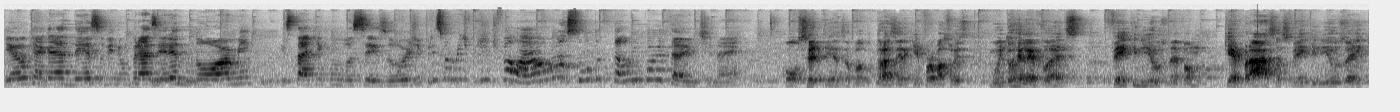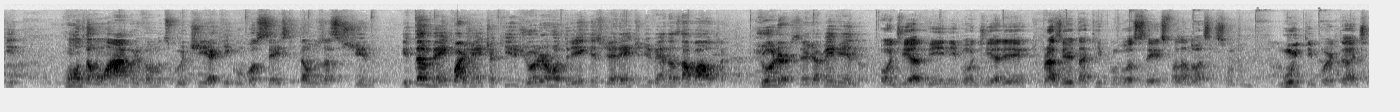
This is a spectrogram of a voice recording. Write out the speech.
Eu que agradeço, Vini, um prazer enorme estar aqui com vocês hoje, principalmente para a gente falar um assunto tão importante, né? Com certeza, vamos trazer aqui informações muito relevantes, fake news, né? Vamos quebrar essas fake news aí que rondam o agro e vamos discutir aqui com vocês que estão nos assistindo. E também com a gente aqui, Júnior Rodrigues, gerente de vendas da Valtra. Júnior, seja bem-vindo. Bom dia, Vini, bom dia, Are. Prazer estar aqui com vocês, falando esse assunto muito importante.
